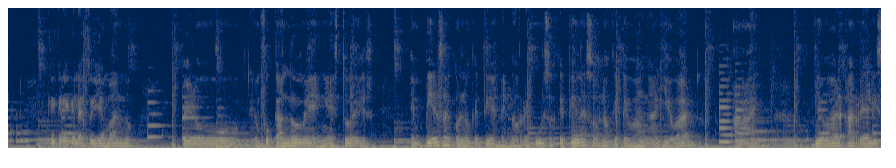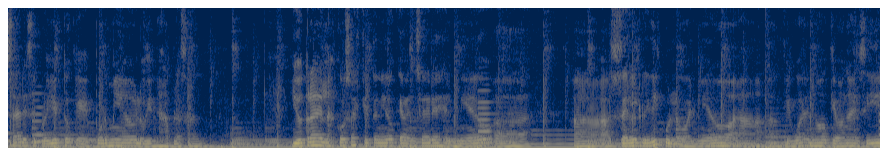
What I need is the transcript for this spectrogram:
que cree que la estoy llamando pero enfocándome en esto es, empieza con lo que tienes, los recursos que tienes son los que te van a llevar a llevar a realizar ese proyecto que por miedo lo vienes aplazando. Y otra de las cosas que he tenido que vencer es el miedo a, hacer el ridículo, el miedo a, que bueno, que van a decir,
